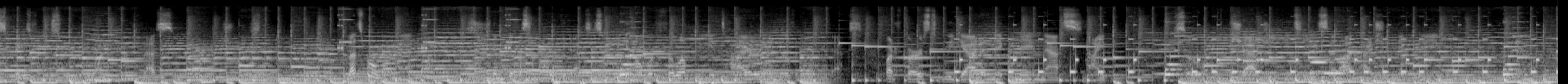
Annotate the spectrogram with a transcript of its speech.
space just one that's where we're meeting. She's gonna give us some Pokedex. We can over fill up the entire Unova Pokedex. But first, we got a nickname that's Snivy. So ChatGPT said I, I should nickname him Leafy.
